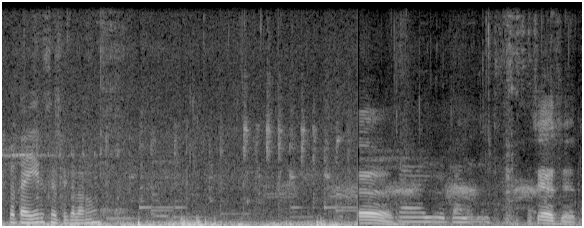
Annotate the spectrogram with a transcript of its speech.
இப்போ தயிர் சேர்த்துக்கலாம். சரி சரி.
